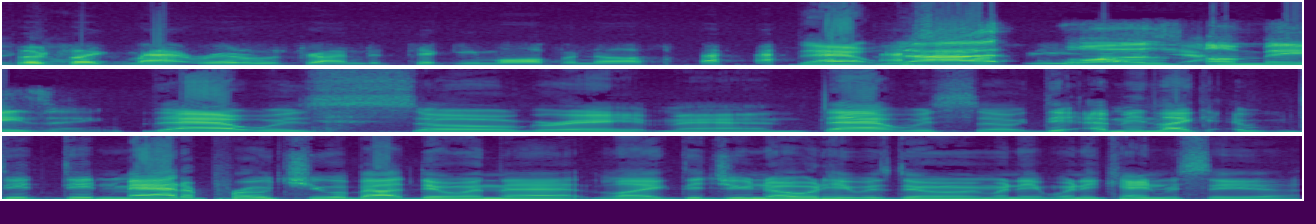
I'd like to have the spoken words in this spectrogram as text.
Looks like Matt Riddle's trying to tick him off enough. that was That was amazing. That was so great, man. That was so. Did, I mean, like, did did Matt approach you about doing that? Like, did you know what he was doing when he when he came to see you?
